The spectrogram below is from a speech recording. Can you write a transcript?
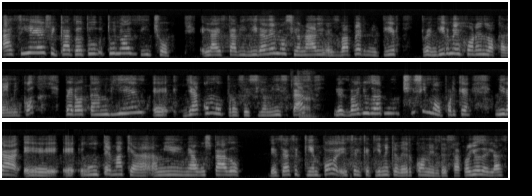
Así es, Ricardo, tú, tú lo has dicho, la estabilidad emocional les va a permitir rendir mejor en lo académico, pero también eh, ya como profesionistas les va a ayudar muchísimo, porque mira, eh, eh, un tema que a, mí me ha gustado desde hace tiempo es el que tiene que ver con el desarrollo de las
